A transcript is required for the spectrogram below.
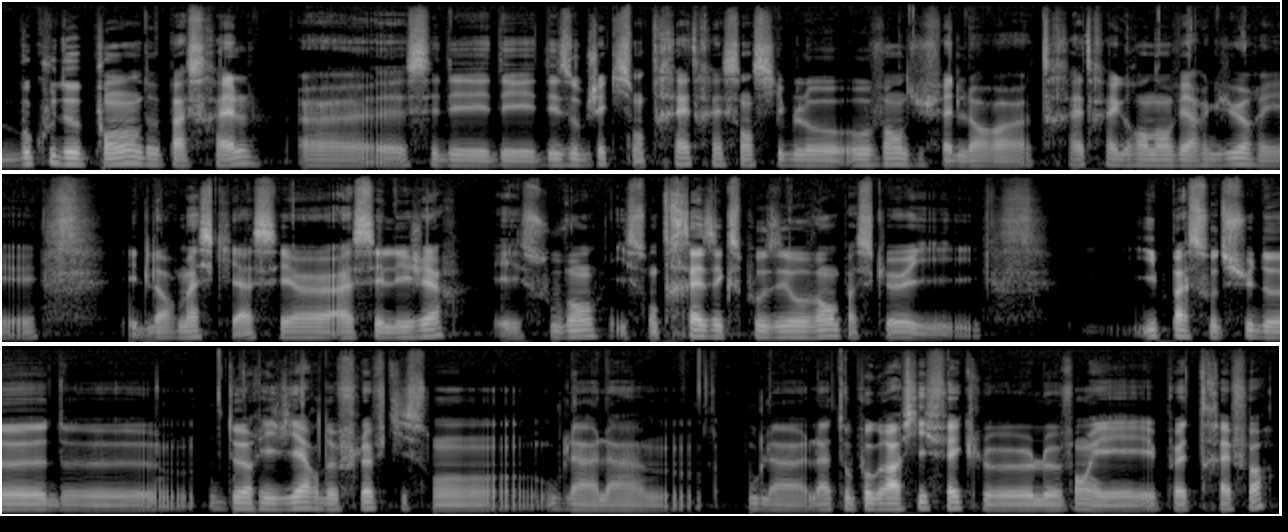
beaucoup de ponts, de passerelles, euh, c'est des, objets qui sont très très sensibles au, vent du fait de leur euh, très très grande envergure et, de leur masse qui est assez, euh, assez légère. Et souvent, ils sont très exposés au vent parce qu'ils ils passent au-dessus de, de, rivières, de fleuves qui sont, où, la, la, où la, topographie fait que le, vent est, peut être très fort.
